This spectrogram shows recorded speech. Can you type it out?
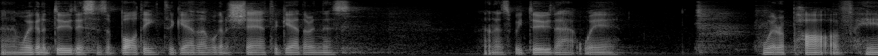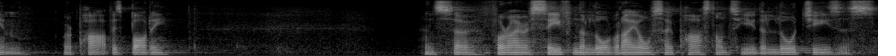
And we're going to do this as a body together. We're going to share together in this. And as we do that, we're, we're a part of Him, we're a part of His body. And so, for I received from the Lord what I also passed on to you the Lord Jesus.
